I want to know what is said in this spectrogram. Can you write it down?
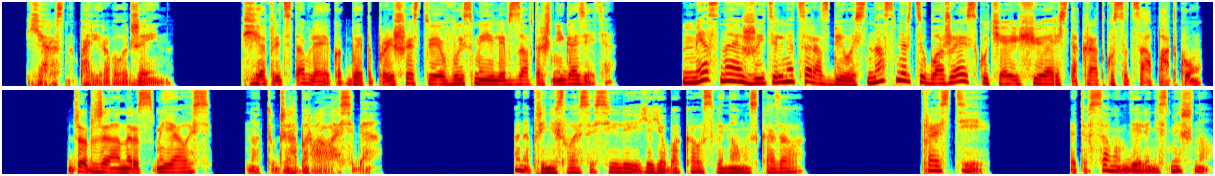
— яростно парировала Джейн. «Я представляю, как бы это происшествие высмеяли в завтрашней газете». Местная жительница разбилась насмерть, ублажая скучающую аристократку-социопатку. Джорджиана рассмеялась, но тут же оборвала себя. Она принесла Сесилии ее бокал с вином и сказала, «Прости, это в самом деле не смешно».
